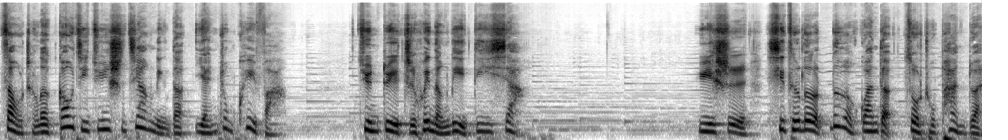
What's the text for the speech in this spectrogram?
造成了高级军事将领的严重匮乏，军队指挥能力低下。于是，希特勒乐观地做出判断：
